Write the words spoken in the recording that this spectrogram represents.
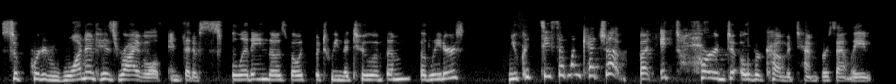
supported one of his rivals instead of splitting those votes between the two of them, the leaders, you could see someone catch up, but it's hard to overcome a 10% lead,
